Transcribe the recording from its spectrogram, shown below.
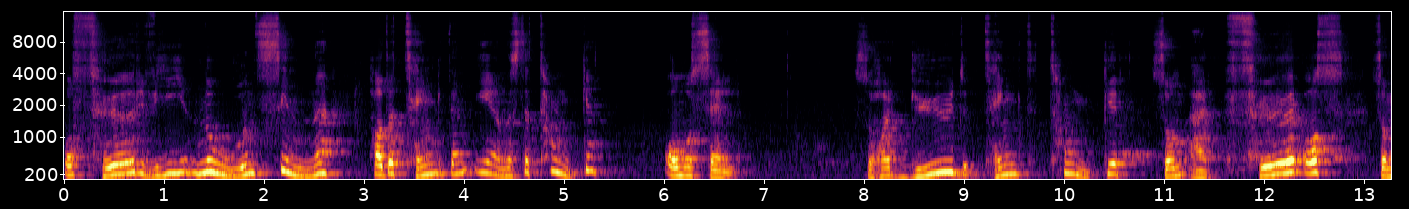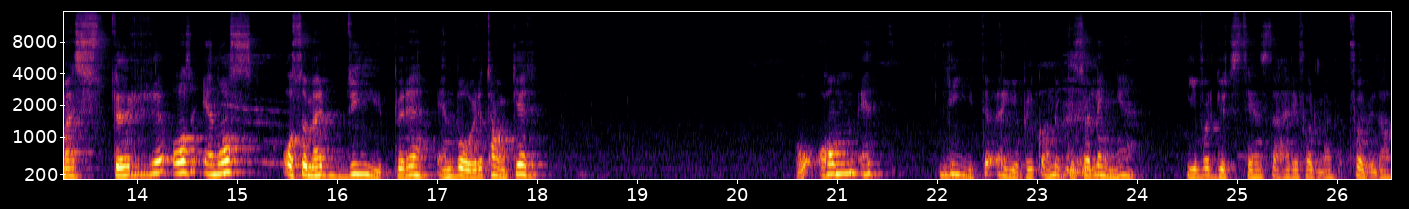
Og før vi noensinne hadde tenkt en eneste tanke om oss selv, så har Gud tenkt tanker som er før oss, som er større enn oss, og som er dypere enn våre tanker. Og om et lite øyeblikk, om ikke så lenge, i vår gudstjeneste her i formiddag,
